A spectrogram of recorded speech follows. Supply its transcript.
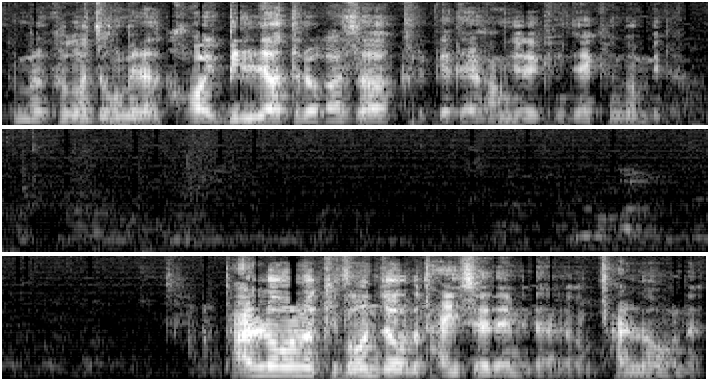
그러면 그건 조금이라도 거의 밀려 들어가서 그렇게 될 확률이 굉장히 큰 겁니다. follow는 기본적으로 다 있어야 됩니다, 여러분. follow는.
